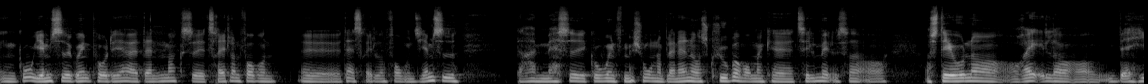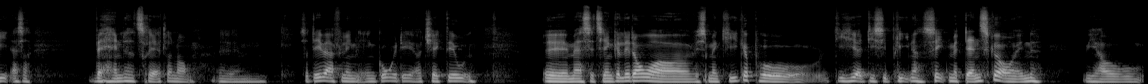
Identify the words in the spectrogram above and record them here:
en god hjemmeside at gå ind på, det er Danmarks uh, Triathlonforbund, uh, Dansk Triathlonforbunds hjemmeside. Der er en masse gode informationer, blandt andet også klubber, hvor man kan tilmelde sig, og, og stævner, og regler, og hvad, helt, altså, hvad handler triathlon om. Uh, så det er i hvert fald en, en god idé at tjekke det ud. Øh, men altså, jeg tænker lidt over, hvis man kigger på de her discipliner, set med danske øjne, vi har jo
